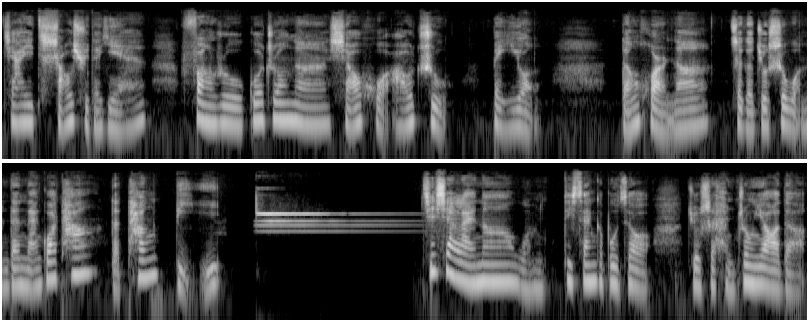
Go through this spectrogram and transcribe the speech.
加一少许的盐，放入锅中呢，小火熬煮备用。等会儿呢，这个就是我们的南瓜汤的汤底。接下来呢，我们第三个步骤就是很重要的，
